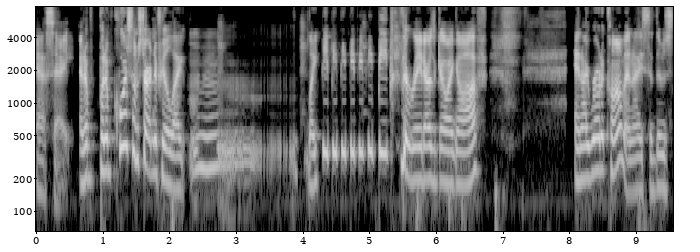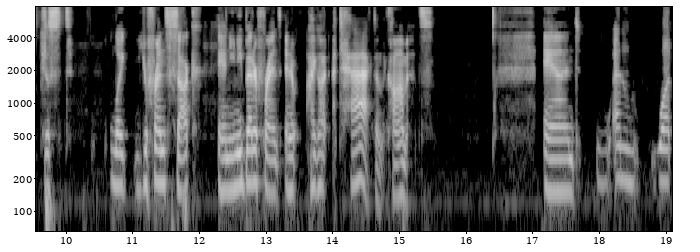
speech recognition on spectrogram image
essay. And of, but of course i'm starting to feel like mm, like beep beep beep beep beep beep beep the radar's going off. And i wrote a comment. I said there's just like your friends suck and you need better friends. And i got attacked in the comments and And what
